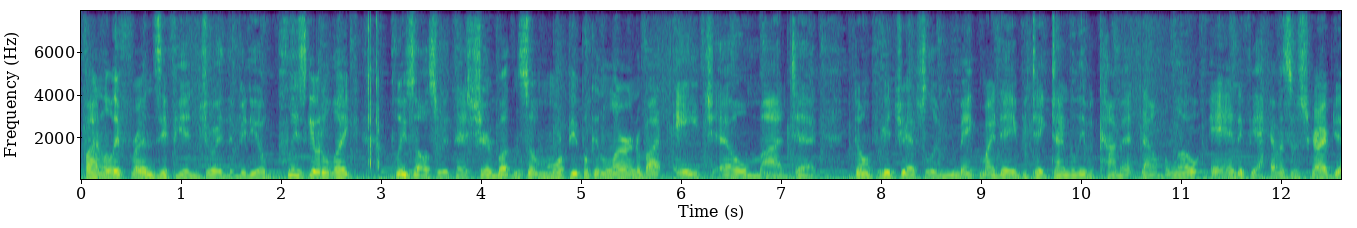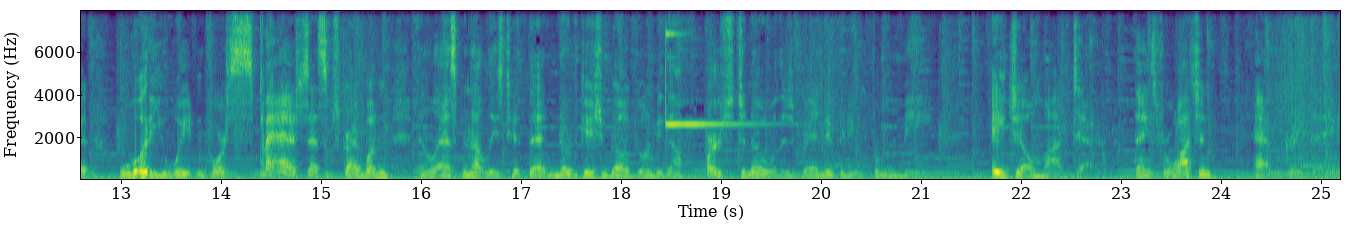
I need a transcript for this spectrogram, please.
Finally, friends, if you enjoyed the video, please give it a like. Please also hit that share button so more people can learn about HL ModTech. Don't forget you absolutely make my day if you take time to leave a comment down below. And if you haven't subscribed yet, what are you waiting for? Smash that subscribe button. And last but not least, hit that notification bell if you want to be the first to know when there's a brand new video from me, HL ModTech. Thanks for watching. Have a great day.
